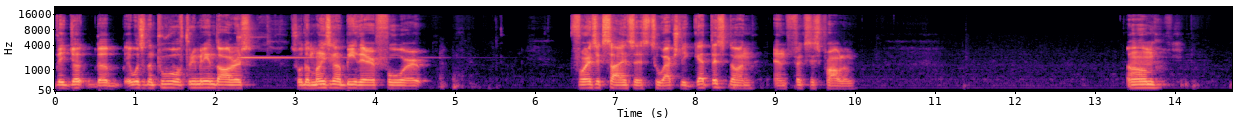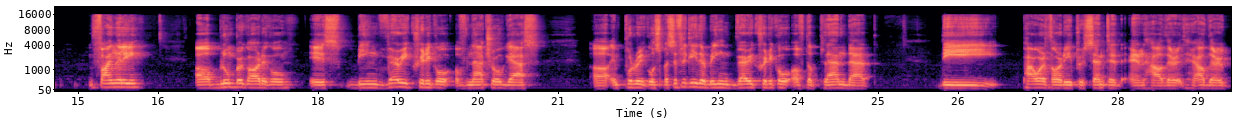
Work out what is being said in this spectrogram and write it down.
They just the it was an approval of three million dollars, so the money's gonna be there for forensic sciences to actually get this done and fix this problem. Um, finally, a Bloomberg article is being very critical of natural gas uh, in Puerto Rico. Specifically, they're being very critical of the plan that the Power Authority presented and how they're how they're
